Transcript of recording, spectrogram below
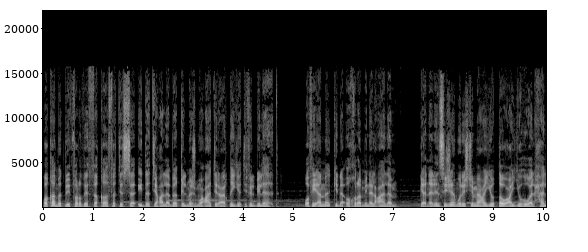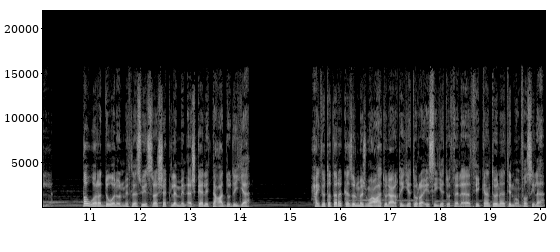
وقامت بفرض الثقافة السائدة على باقي المجموعات العرقية في البلاد وفي أماكن أخرى من العالم كان الانسجام الاجتماعي الطوعي هو الحل. طورت دول مثل سويسرا شكلا من أشكال التعددية حيث تتركز المجموعات العرقية الرئيسية الثلاث في كانتونات منفصلة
